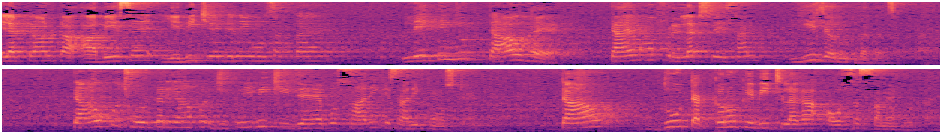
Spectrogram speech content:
इलेक्ट्रॉन का आवेश है, ये भी चेंज नहीं हो सकता है। लेकिन जो टाव है टाइम ऑफ़ रिलैक्सेशन ये ज़रूर बदल सकता है। टाव को छोड़कर यहाँ पर जितनी भी चीज़ें हैं, वो सारी की सारी कॉन्स्टेंट है। टाव दो टक्करों के बीच लगा औसत समय होता है।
